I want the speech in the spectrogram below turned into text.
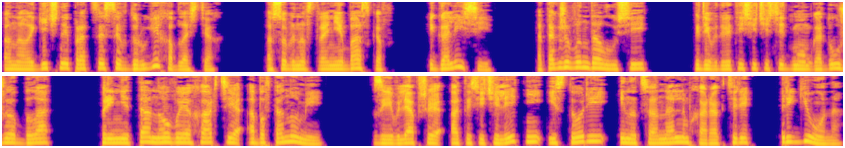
аналогичные процессы в других областях, особенно в стране Басков и Галисии, а также в Андалусии, где в 2007 году уже была принята новая хартия об автономии, заявлявшая о тысячелетней истории и национальном характере региона.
